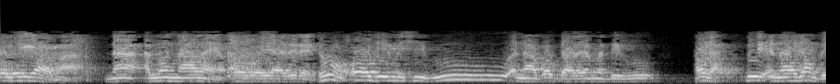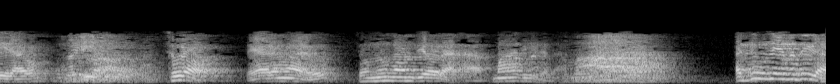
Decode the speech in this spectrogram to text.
ကလေးကမှနာအလွန်နာလိုက်ရင်ဩဘောရသေးတယ်တို့ဩကြီးမရှိဘူးအနာပေါက်တာလည်းမသိဘူးဟုတ်လားသေအနာကြောင့်သေတာရောမသိပါ ဆိုတော့တရားဓမ္မတို့ဇုံလုံးကမ်းပြောတာဟာမှားသေးသလားမှန်ပါအတူနေမသိတာ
